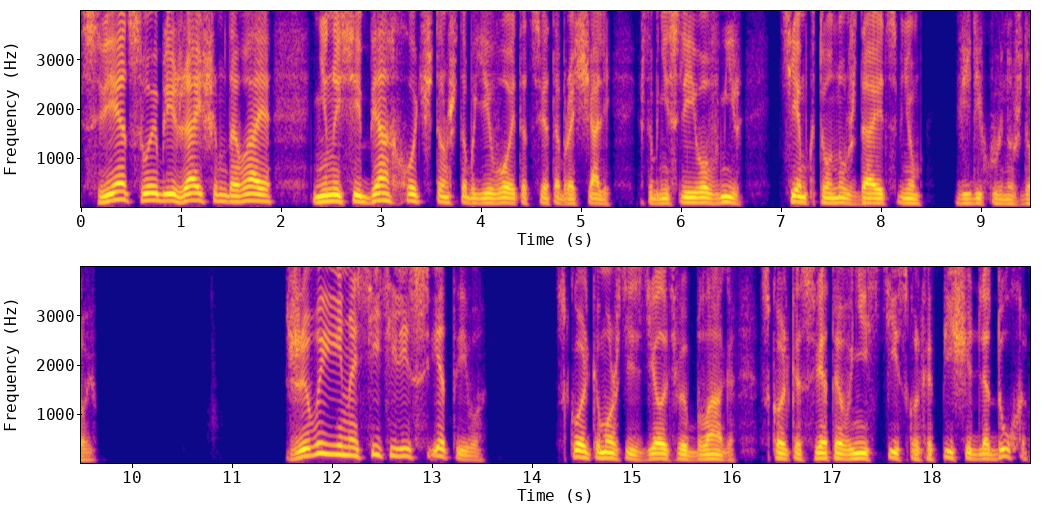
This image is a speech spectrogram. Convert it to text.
Свет свой ближайшим давая, не на себя хочет он, чтобы его этот свет обращали, чтобы несли его в мир тем, кто нуждается в нем великую нуждою. Живые носители света его. Сколько можете сделать вы благо, сколько света внести, сколько пищи для духа.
